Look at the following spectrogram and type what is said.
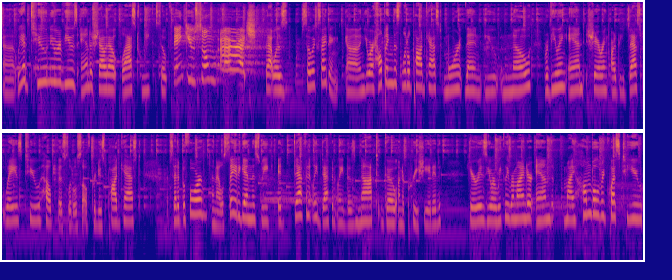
uh, we had two new reviews and a shout out last week, so thank you so much! That was so exciting. Uh, and you are helping this little podcast more than you know. Reviewing and sharing are the best ways to help this little self produced podcast. I've said it before, and I will say it again this week. It definitely, definitely does not go unappreciated. Here is your weekly reminder and my humble request to you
